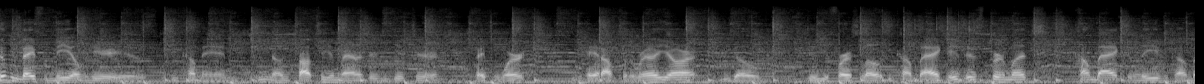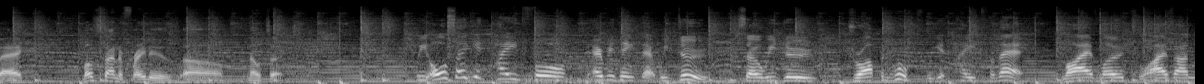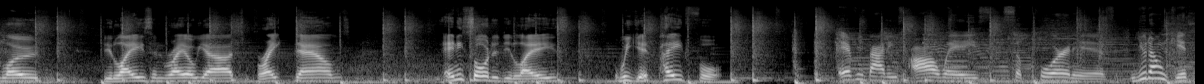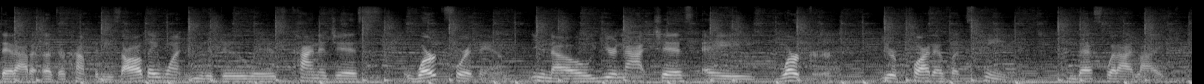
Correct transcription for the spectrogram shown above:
typical day for me over here is you come in, you know, you talk to your manager, you get your paperwork, you head off to the rail yard, you go do your first load, you come back. It's just pretty much come back and leave and come back. Most of the time the freight is um, no touch. We also get paid for everything that we do. So we do drop and hook, we get paid for that. Live loads, live unloads, delays in rail yards, breakdowns, any sort of delays, we get paid for. Everybody's always supportive. You don't get that out of other companies. All they want you to do is kind of just work for them. You know, you're not just a worker, you're part of a team, and that's what I like.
